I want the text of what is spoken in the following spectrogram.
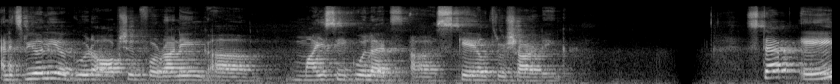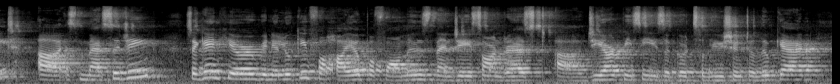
And it's really a good option for running uh, MySQL at uh, scale through sharding. Step eight uh, is messaging. So again here, when you're looking for higher performance than JSON REST, uh, gRPC is a good solution to look at.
